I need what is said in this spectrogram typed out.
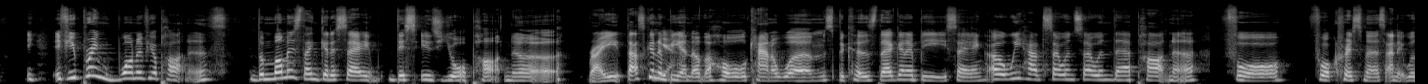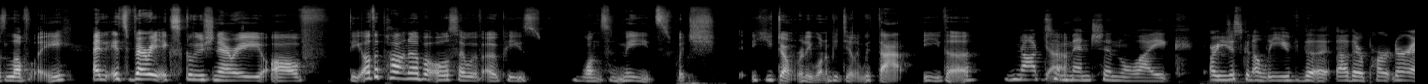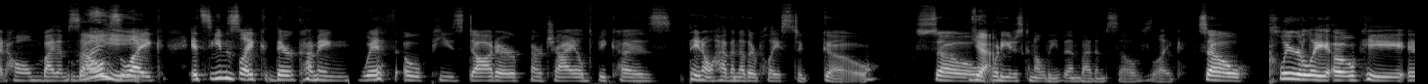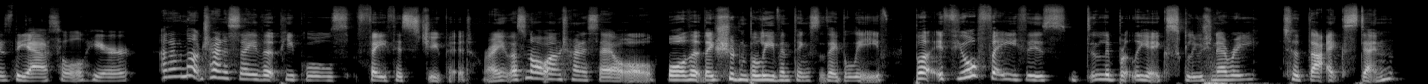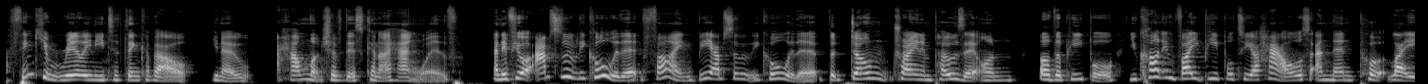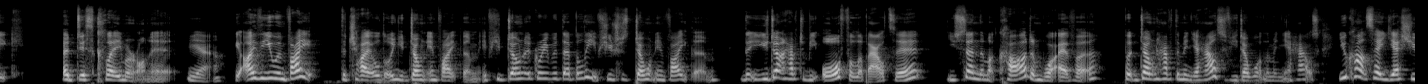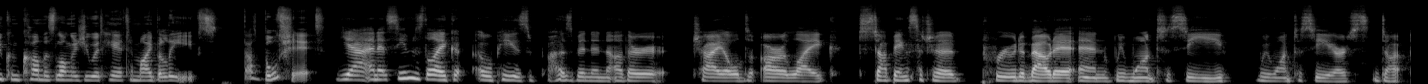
if you bring one of your partners, the mom is then going to say, this is your partner, right? That's going to be another whole can of worms because they're going to be saying, oh, we had so and so and their partner for for Christmas and it was lovely. And it's very exclusionary of the other partner, but also with OP's wants and needs, which you don't really want to be dealing with that either. Not Yeah. to mention, like, are you just gonna leave the other partner at home by themselves? Right. Like, it seems like they're coming with OP's daughter or child because they don't have another place to go. So, Yeah. what are you just gonna leave them by themselves? Like, so clearly OP is the asshole here. And I'm not trying to say that people's faith is stupid, right? That's not what I'm trying to say at all. Or that they shouldn't believe in things that they believe. But if your faith is deliberately exclusionary to that extent, I think you really need to think about, you know, how much of this can I hang with? And if you're absolutely cool with it, fine, be absolutely cool with it, but don't try and impose it on other people. You can't invite people to your house and then put like a disclaimer on it Yeah. either you invite the child or you don't invite them. If you don't agree with their beliefs, you just don't invite them. That you don't have to be awful about it. You send them a card and whatever, but don't have them in your house if you don't want them in your house. You can't say yes, you can come as long as you adhere to my beliefs. That's bullshit. Yeah, and it seems like OP's husband and other child are like, stop being such a prude about it, and we want to see we want to see our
